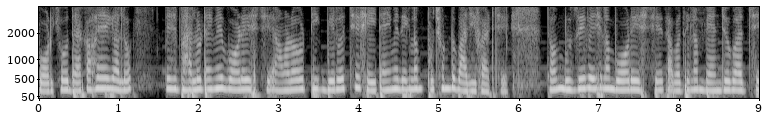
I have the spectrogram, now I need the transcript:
বরকেও দেখা হয়ে গেল। বেশ ভালো টাইমে বর এসছে, আমরাও ঠিক বেরোচ্ছে, সেই টাইমে দেখলাম প্রচণ্ড বাজি ফাটছে। তখন বুঝতেই পেরেছিলাম বর এসছে, তারপর দেখলাম ব্যঞ্জো বাজছে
